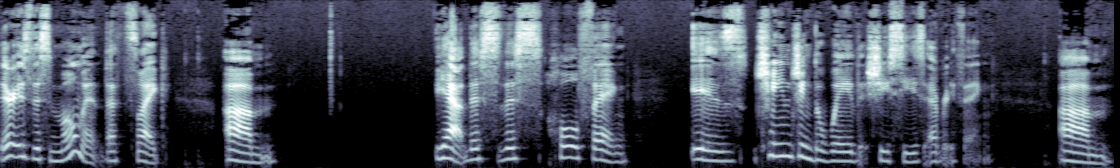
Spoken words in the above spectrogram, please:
There is this moment that's like, um, yeah, this this whole thing is changing the way that she sees everything. Um,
